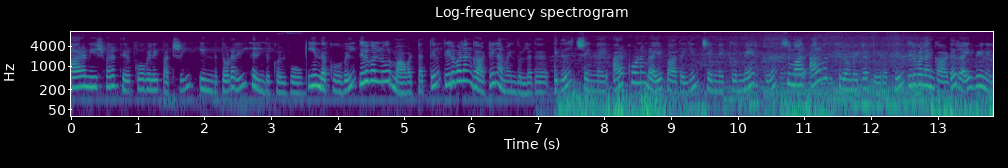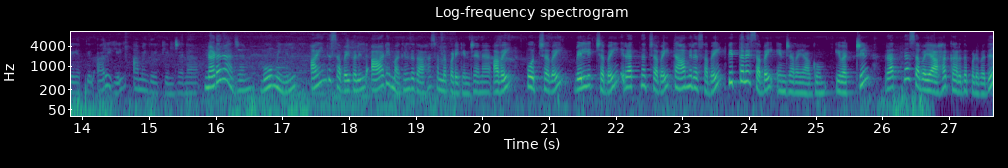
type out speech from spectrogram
ஆரணீஸ்வரர் திருக்கோவிலை பற்றி இந்த தொடரில் தெரிந்து கொள்வோம். இந்த கோவில் திருவள்ளூர் மாவட்டத்தில் திருவலங்காட்டில் அமைந்துள்ளது. இது சென்னை அரக்கோணம் ரயில் பாதையின் சென்னைக்கு மேற்கு சுமார் அறுபது கிலோமீட்டர் தூரத்தில் திருவலங்காடு ரயில்வே நிலையத்தில் அருகில் அமைந்திருக்கின்றன. நடராஜன் பூமியில் ஐந்து சபைகளில் ஆடி மகிழ்ந்ததாக சொல்லப்படுகின்றன. அவை பொற்சபை வெள்ளிச்சபை ரத்னச்சபை தாமிர சபை பித்தளை சபை என்றவையாகும். இவற்றில் ரத்ன சபையாக கருதப்படுவது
